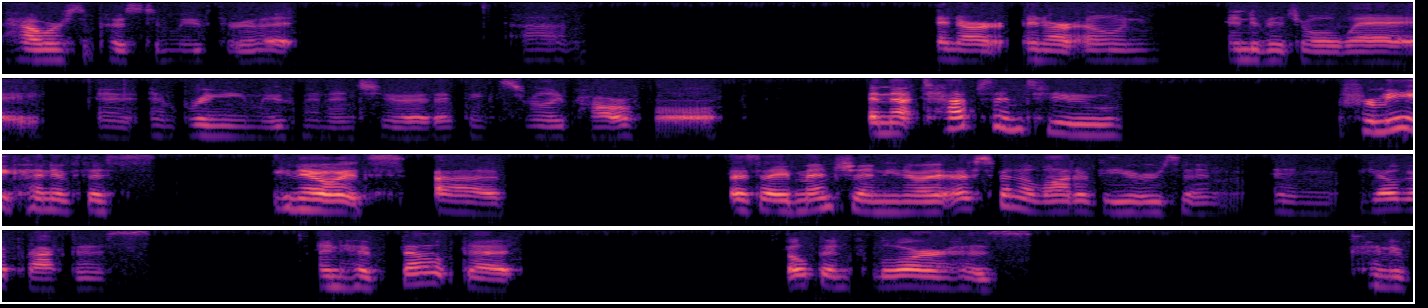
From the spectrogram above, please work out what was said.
how we're supposed to move through it um, in our in our own individual way and, and bringing movement into it. I think is really powerful, and that taps into, for me, kind of this. You know, it's uh, as I mentioned. You know, I, I've spent a lot of years in in yoga practice and have felt that open floor has kind of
